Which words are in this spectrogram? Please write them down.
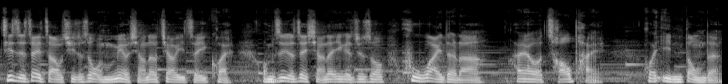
其实，在早期的时候，我们没有想到教育这一块，我们只有在想到一个，就是说户外的啦，还有潮牌或运动的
